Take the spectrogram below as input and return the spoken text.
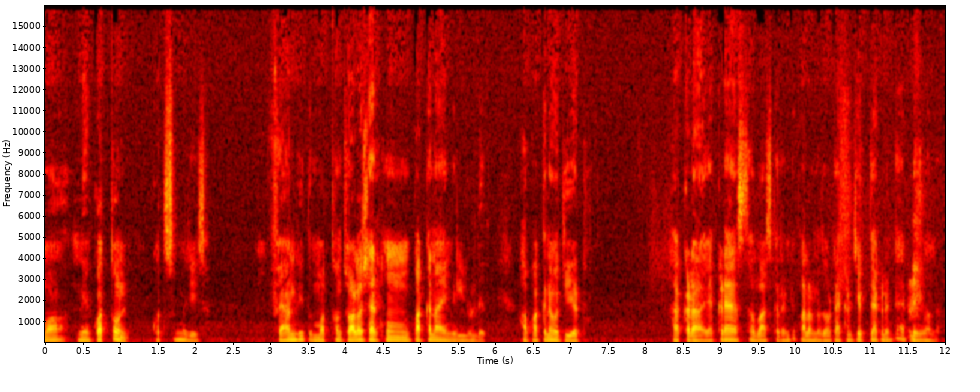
మా నేను కొత్త ఉండి కొత్త సినిమా చేశాను. ఫ్యామిలీతో మొత్తం చోళశాఖం పక్కన ఆయన ఇల్లు ఉండేది. ఆ పక్కనే ఒక థియేటర్. అక్కడ ఎక్కడ వేస్తావు భాస్కర్ అంటే పలానా చోట ఎక్కడ చెప్తే అక్కడంటే అక్కడ ఏమన్నారు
